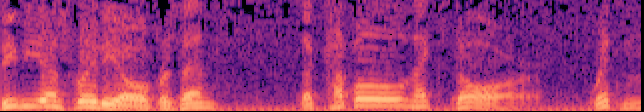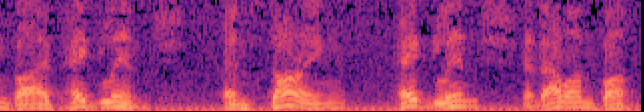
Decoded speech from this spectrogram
CBS Radio presents The Couple Next Door, written by Peg Lynch and starring Peg Lynch and Alan Bunce.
